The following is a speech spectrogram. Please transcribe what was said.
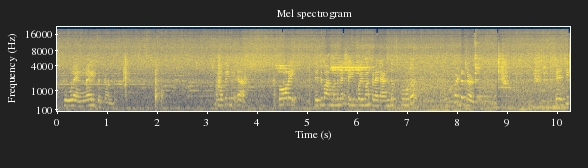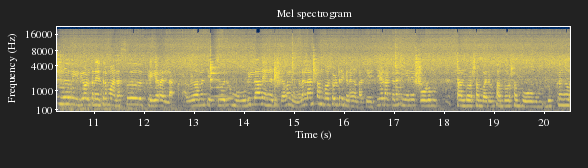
സ്പൂൺ എണ്ണ ഇട്ടിട്ടുണ്ട്. നമുക്ക് സോറി ചേച്ചി പറഞ്ഞത് ഷെയ്പ്പ് പോയി മക്കളെ. രണ്ട് സ്പൂണ് ഉപ്പ് ഇട്ടിട്ടുണ്ട്. ചേച്ചി ഇന്ന് വീഡിയോ എടുക്കണ ചേച്ചിയുടെ മനസ്സ് ക്ലിയർ അല്ല. അത് കാരണം ചേച്ചി ഒരു മൂഡില്ലാതെയാണ് എടുക്കണം നിങ്ങളെല്ലാം സന്തോഷമായിട്ടിരിക്കണം കണ്ട? ചേച്ചി ഇടക്കിടക്ക് ഇങ്ങനെ എപ്പോഴും സന്തോഷം വരും സന്തോഷം പോകും ദുഃഖങ്ങൾ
